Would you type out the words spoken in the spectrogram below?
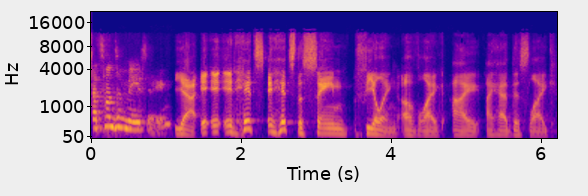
That sounds amazing. yeah it, it, it hits it hits the same feeling of like i i had this like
